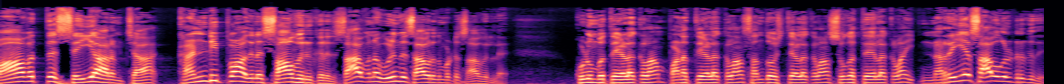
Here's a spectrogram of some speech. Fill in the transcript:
பாவத்தை செய்ய ஆரம்பிச்சா கண்டிப்பாக அதில் சாவு இருக்கிறது. சாவுனா விழுந்து சாவுறது மட்டும் சாவு இல்லை. குடும்பத்தை இழக்கலாம் பணத்தை இழக்கலாம் சந்தோஷத்தை இழக்கலாம் சுகத்தை இழக்கலாம் நிறைய சாவுகள் இருக்குது.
